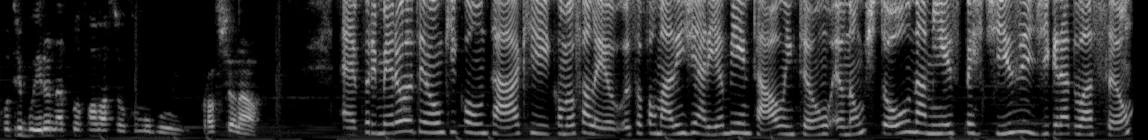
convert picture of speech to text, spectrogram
contribuíram na tua formação como profissional. É, primeiro eu tenho que contar que, como eu falei, eu, sou formada em engenharia ambiental, então eu não estou na minha expertise de graduação,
